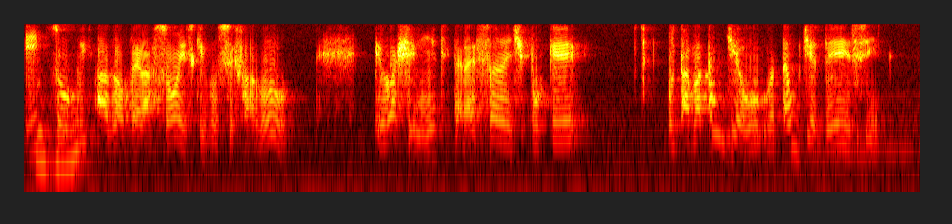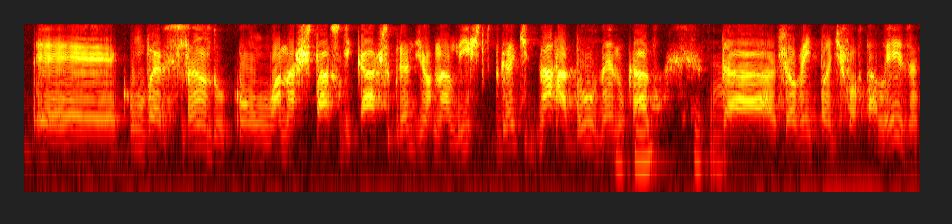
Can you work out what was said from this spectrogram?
E uhum. sobre as alterações que você falou, eu achei muito interessante, porque eu estava até um dia, até um dia desse é, conversando com o Anastácio de Castro, grande jornalista, grande narrador, né, no uhum, caso, da Jovem Pan de Fortaleza,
